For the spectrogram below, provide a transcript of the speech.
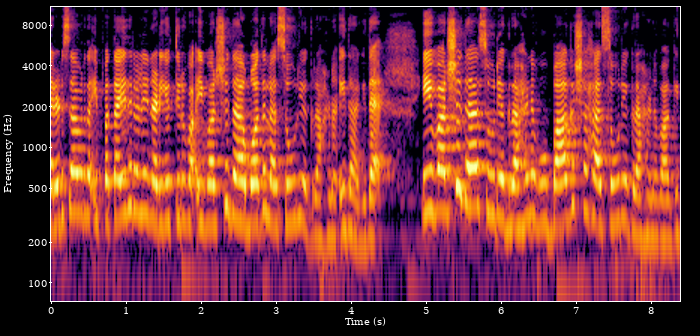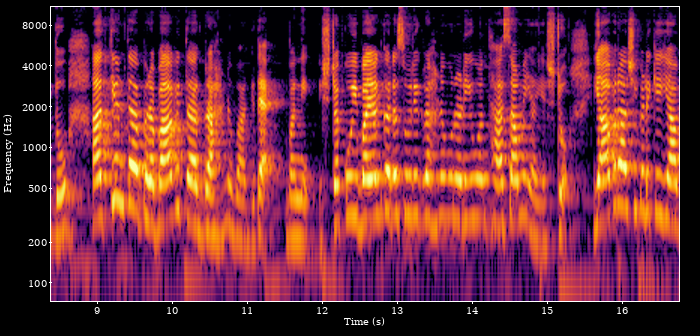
ಎರಡು ಸಾವಿರದ ಇಪ್ಪತ್ತೈದರಲ್ಲಿ ನಡೆಯುತ್ತಿರುವ ಈ ವರ್ಷದ ಮೊದಲ ಸೂರ್ಯಗ್ರಹಣ ಇದಾಗಿದೆ. ಈ ವರ್ಷದ ಸೂರ್ಯಗ್ರಹಣವು ಭಾಗಶಃ ಸೂರ್ಯಗ್ರಹಣವಾಗಿದ್ದು, ಅತ್ಯಂತ ಪ್ರಭಾವಿತ ಗ್ರಹಣವಾಗಿದೆ. ಬನ್ನಿ, ಇಷ್ಟಕ್ಕೂ ಈ ಭಯಂಕರ ಸೂರ್ಯಗ್ರಹಣವು ನಡೆಯುವಂತಹ ಸಮಯ ಎಷ್ಟು? ಯಾವ ರಾಶಿಗಳಿಗೆ ಯಾವ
